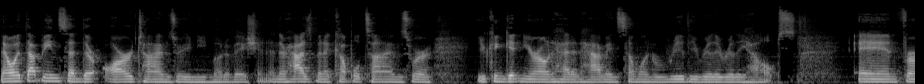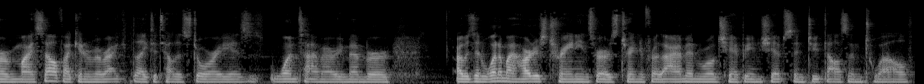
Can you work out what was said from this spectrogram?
Now, with that being said, there are times where you need motivation, and there has been a couple times where you can get in your own head, and having someone really, really, really helps. And for myself, I can remember I like to tell the story. Is one time I remember I was in one of my hardest trainings where I was training for the Ironman World Championships in 2012,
